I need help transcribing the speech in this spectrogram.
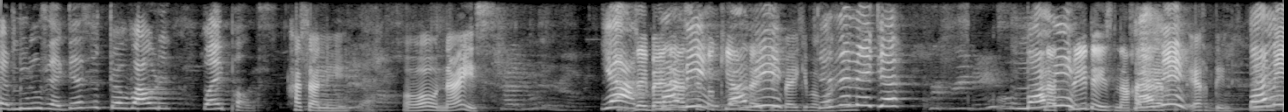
the music. This is the loudest white post. হাসানি ও nice Yeah, Jai Bani, mommy, আজকে তো কিয়াম নাই, mommy, Jai Bai কি বাবা? This is major. না Mommy, থ্রি ডেজ না খালি এক- Mommy. একদিন mommy,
